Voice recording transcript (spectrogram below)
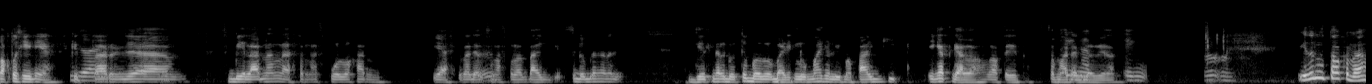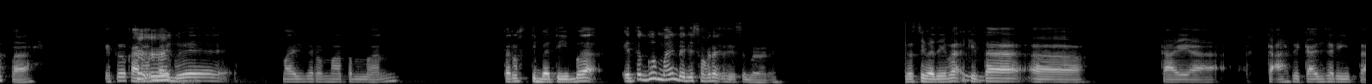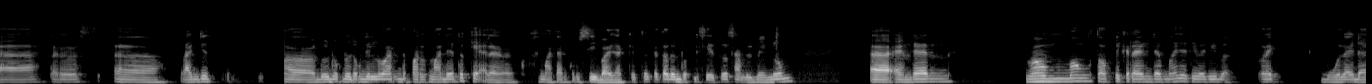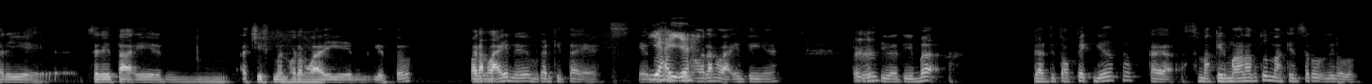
waktu sini ya, sekitar jam sembilanan lah, setengah sepuluhan. Ya, sekitar jam Mm-mm. setengah sepuluhan pagi. Terus gue bilang kan, Nel, gue tuh baru balik rumah jam 5 pagi. Ingat gak lo waktu itu? Kemarin gue bilang. Ing- Uh-uh. Itu lo tau kenapa? Itu karena Mm-mm. gue main ke rumah teman, terus tiba-tiba, itu gue main dari sore sih sebenarnya. Terus tiba-tiba Hmm. kita eh, kayak keasikan cerita, terus eh, lanjut eh, duduk-duduk di luar depan rumah dia tuh kayak ada semacam kursi banyak gitu. Kita duduk di situ sambil minum, eh, and then ngomong topik random aja tiba-tiba. Like mulai dari ceritain achievement orang lain gitu. Orang Hmm. lain ya, bukan kita ya. Yang Iya, gosipin iya. orang lah intinya. Terus Mm-mm. tiba-tiba ganti topik gitu tuh kayak semakin malam tuh makin seru gitu loh.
